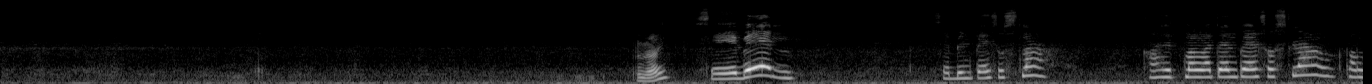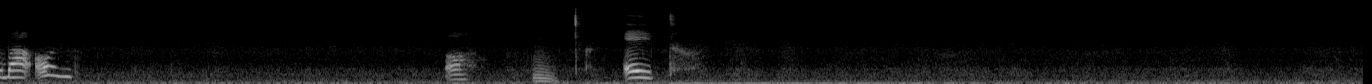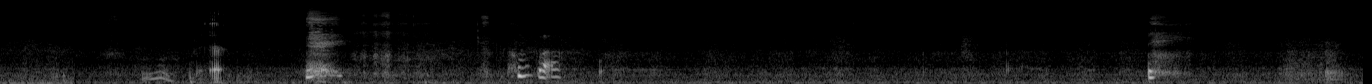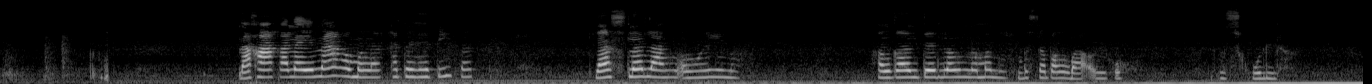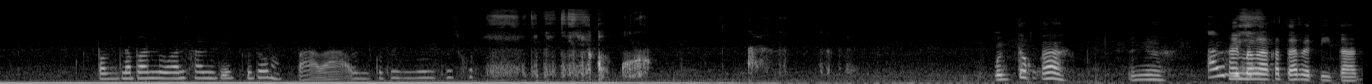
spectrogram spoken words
Alright? Seven. Seven pesos na. Kahit mga ten pesos lang, pang baon. Oh, Mm. eight. Ano ba? Nakakanay na ako mga katanatitat. Last na lang, okay na. Hanggang 10 lang naman eh, basta pang baon ko. Sa school. Pag laban 100 ko doon, babaon ko doon yun sa school. Magtok ka. Ano? Hi mga kataratitat.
